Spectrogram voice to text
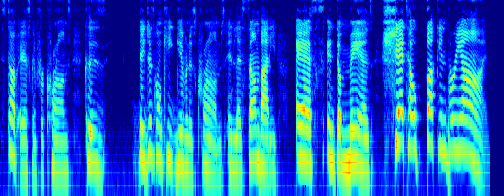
stop asking for crumbs, because they just gonna keep giving us crumbs unless somebody asks and demands Chateau fucking Briand.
